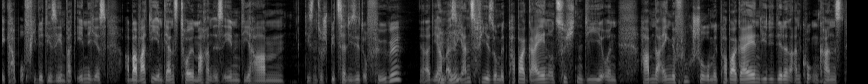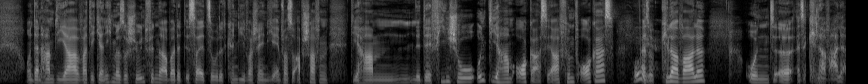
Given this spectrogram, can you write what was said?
ich habe auch viele, die sehen, was ähnlich ist. Aber was die eben ganz toll machen, ist eben, die haben, die sind so spezialisiert auf Vögel. Ja, die haben also Mhm. ganz viel so mit Papageien und züchten die und haben eine eigene Flugshow mit Papageien, die du dir dann angucken kannst. Und dann haben die ja, was ich ja nicht mehr so schön finde, aber das ist halt so, das können die wahrscheinlich nicht einfach so abschaffen. Die haben eine Delfinshow und die haben Orcas, ja, fünf Orcas, Oh. also Killerwale und, äh, also Killerwale,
